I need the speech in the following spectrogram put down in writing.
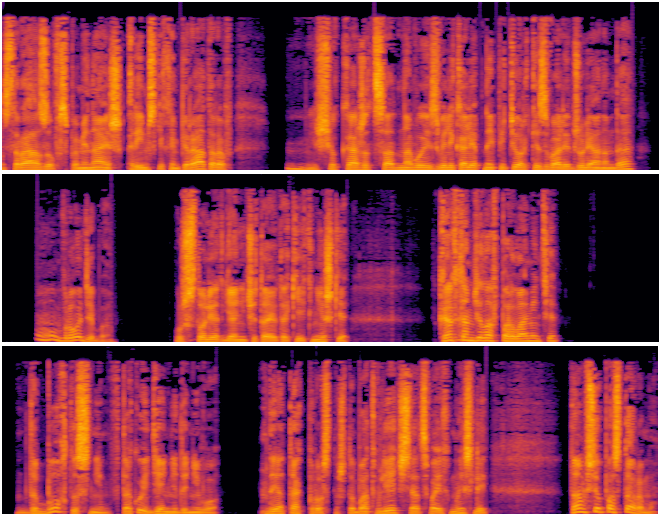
Сразу вспоминаешь римских императоров. Еще, кажется, одного из великолепной пятерки звали Джулианом, да? Ну, вроде бы. Уж сто лет я не читаю такие книжки. Как там дела в парламенте? Да бог-то с ним, в такой день не до него. Да я так просто, чтобы отвлечься от своих мыслей. Там все по-старому.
